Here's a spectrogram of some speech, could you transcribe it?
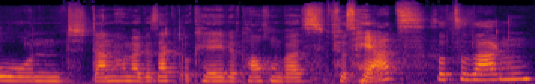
Und dann haben wir gesagt, okay, wir brauchen was fürs Herz sozusagen.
